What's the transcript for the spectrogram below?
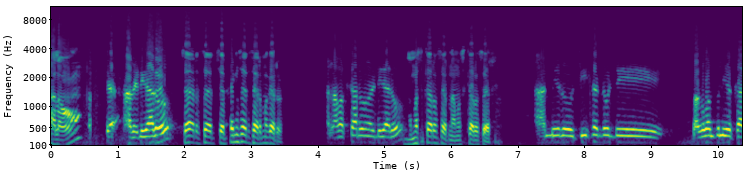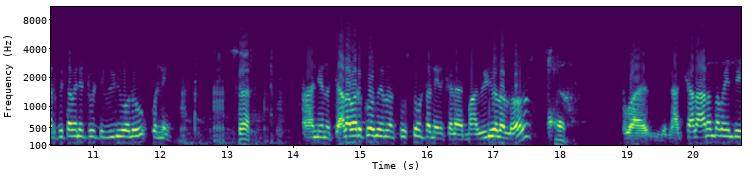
Hello. Reddy garu. Sir sir చెప్పండి సార్ శర్మ గారు. నమస్కారం రెడ్డి గారు. నమస్కారం సార్ నమస్కారం సార్. మీరు చేసినటువంటి భగవంతుని యొక్క అర్పితమైనటువంటి వీడియోలు కొన్ని. సార్. నేను చాలా వరకు మిమ్మల్ని చూస్తూ ఉంటాను నేను ఇక్కడ మా వీడియోలలో. నాకు చాలా ఆనందమైంది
